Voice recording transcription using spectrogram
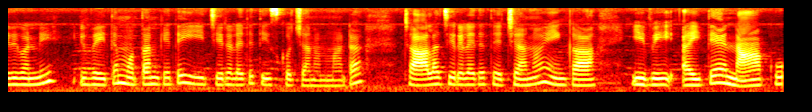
ఇదిగోండి ఇవైతే మొత్తానికైతే ఈ చీరలు అయితే తీసుకొచ్చాను అనమాట చాలా చీరలు అయితే తెచ్చాను. ఇంకా ఇవి అయితే నాకు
